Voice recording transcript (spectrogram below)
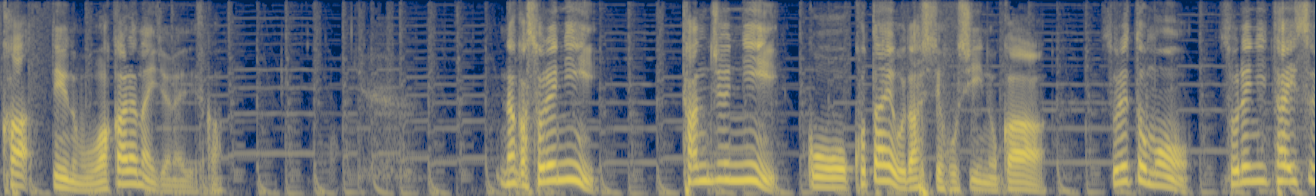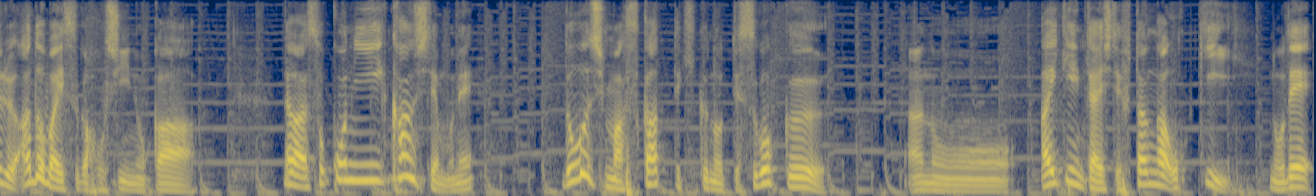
かっていうのもわからないじゃないですか。なんかそれに単純にこう答えを出してほしいのかそれともそれに対するアドバイスが欲しいのかだからそこに関してもねどうしますかって聞くのってすごくあのー、相手に対して負担が大きいので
